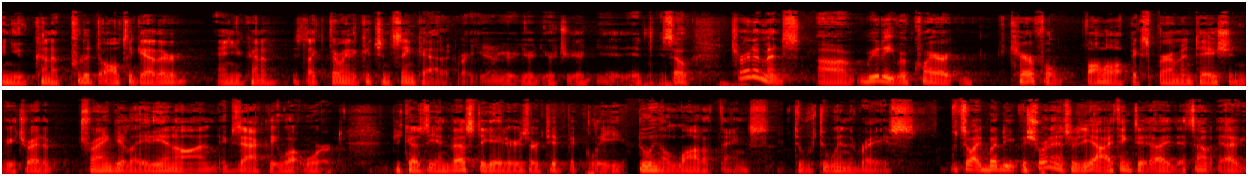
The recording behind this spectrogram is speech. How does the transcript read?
and you kind of put it all together, and you kind of it's like throwing the kitchen sink at it, right? You're, you're, you're, it, so tournaments uh, really require careful follow-up experimentation. We try to triangulate in on exactly what worked, because the investigators are typically doing a lot of things to to win the race so, I, but the short answer is yeah. I think that I, it's not, I,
